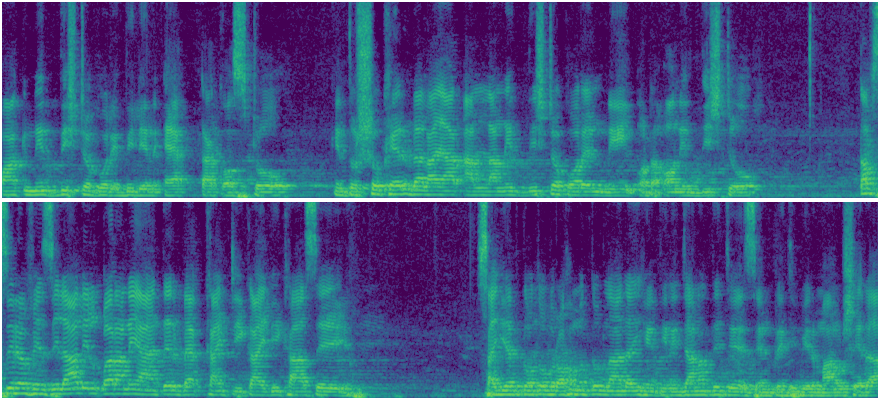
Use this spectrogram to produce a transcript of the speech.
পাক নির্দিষ্ট করে দিলেন একটা কষ্ট। কিন্তু সুখের বেলায় আর আল্লাহ নির্দিষ্ট করেননি, ওটা অনির্দিষ্ট। তাফসিরে ফিজিলালিল কোরআনে আয়াতের ব্যাখ্যায় টিকায় লেখা আছে সাইয়্যদ কতব রহমতুল্লাহ আলাইহি, তিনি জানাতে চেয়েছেন পৃথিবীর মানুষেরা,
